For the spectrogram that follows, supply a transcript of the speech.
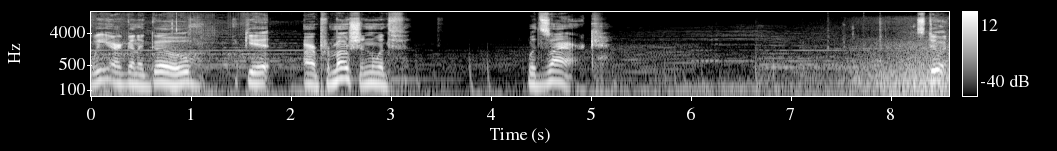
we are going to go get our promotion with with Zyarth. Let's do it.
